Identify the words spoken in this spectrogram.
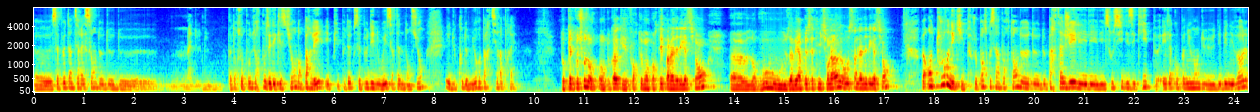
euh, ça peut être intéressant de, de, de, de reposer des questions, d'en parler, et puis peut-être que ça peut dénouer certaines tensions, et du coup de mieux repartir après. Donc quelque chose en, tout cas qui est fortement porté par la délégation. Euh, donc vous, avez un peu cette mission-là au sein de la délégation? Ben, en, toujours en équipe. Je pense que c'est important de, partager les, soucis des équipes et l'accompagnement des bénévoles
